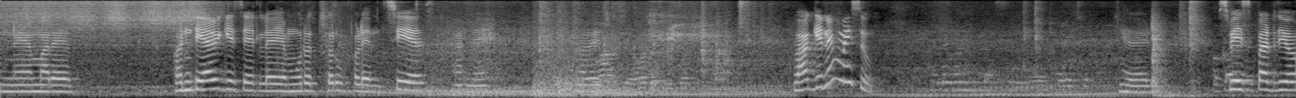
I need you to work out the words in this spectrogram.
અને અમારે ઘંટી આવી ગઈ છે એટલે એ મુહૂર્ત કરવું પડે ને છે. અને વાગે ને મૈસુ પાડી દો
